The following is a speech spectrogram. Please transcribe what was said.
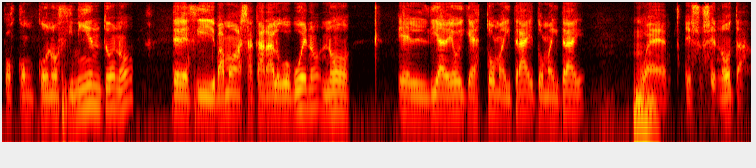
pues con conocimiento, ¿no? De decir, vamos a sacar algo bueno, no el día de hoy que es toma y trae, toma y trae, pues eso se nota.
